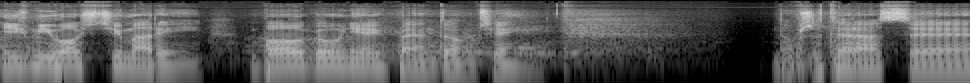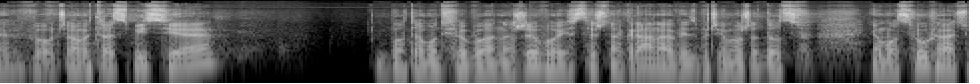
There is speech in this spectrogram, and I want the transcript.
i w miłości Maryi. Bogu niech będą dzień. Dobrze, teraz e, wyłączamy transmisję, bo ta modlitwa była na żywo, jest też nagrana, więc będzie można ją odsłuchać.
